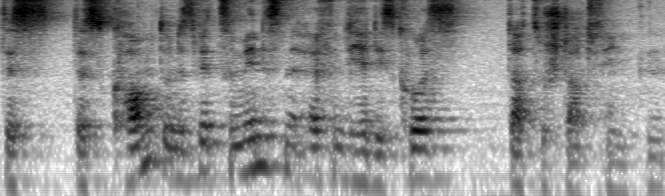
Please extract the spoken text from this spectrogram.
das, das kommt und es wird zumindest ein öffentlicher Diskurs dazu stattfinden.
